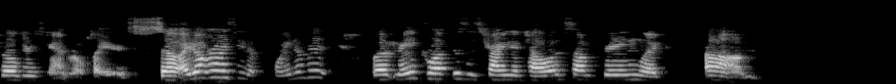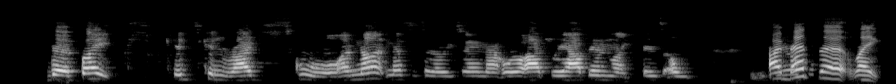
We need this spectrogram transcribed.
builders and role players. So I don't really see the point of it, but May Coeptus is trying to tell us something like um, the bikes kids can ride to school. I'm not necessarily saying that will actually happen. Like there's a I bet that like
